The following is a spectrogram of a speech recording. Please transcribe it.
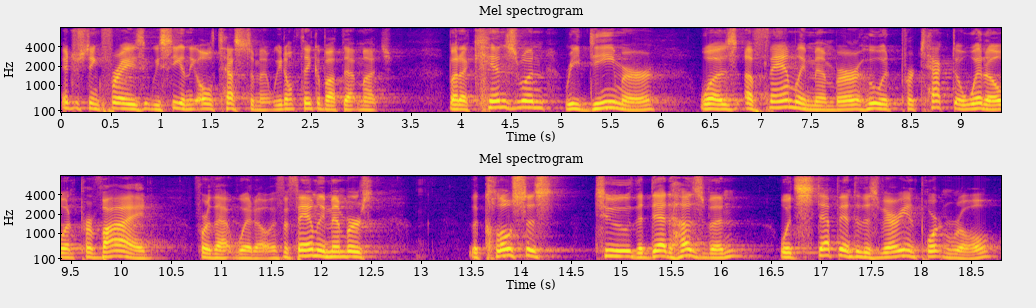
interesting phrase that we see in the Old Testament. We don't think about that much. But a kinsman redeemer was a family member who would protect a widow and provide for that widow. If a family member's the closest to the dead husband would step into this very important role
